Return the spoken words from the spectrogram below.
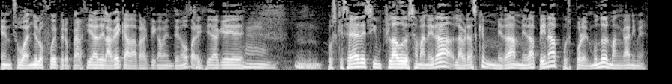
en su año lo fue, pero parecía de la década prácticamente, ¿no? Parecía que mm, pues que se haya desinflado de esa manera, la verdad es que me da me da pena pues por el mundo del manga anime,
